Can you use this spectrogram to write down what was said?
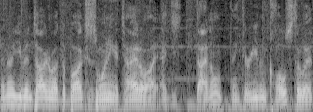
I know you've been talking about the Bucks as winning a title. I, I just I don't think they're even close to it.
